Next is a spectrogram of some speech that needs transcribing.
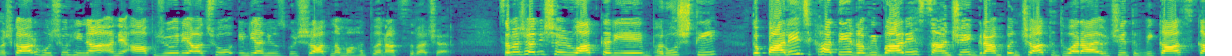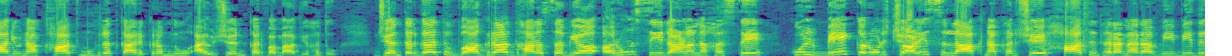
નમસ્કાર, હું છું હિના અને આપ જોઈ રહ્યા છો ઇન્ડિયા ન્યૂઝ ગુજરાતના મહત્વના સમાચાર. સમાચારની શરૂઆત કરીએ ભરૂચથી. તો પાલેજ ખાતે રવિવારે સાંજે ગ્રામ પંચાયત દ્વારા આયોજિત વિકાસ કાર્યોના ખાત મુહૂર્ત કાર્યક્રમનું આયોજન કરવામાં આવ્યું હતું, જે અંતર્ગત વાગરા ધારાસભ્ય અરુણસિંહ રાણાના હસ્તે કુલ બે કરોડ ચાળીસ લાખના ખર્ચે હાથ ધરાનારા વિવિધ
